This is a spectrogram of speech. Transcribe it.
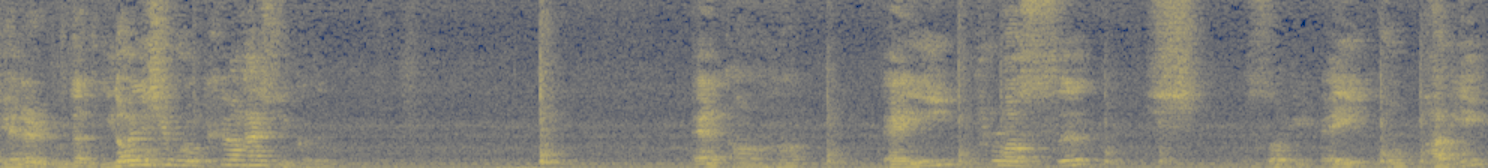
얘를 우리가 이런 식으로 표현할 수 있거든. n 어허 a 플러스 sorry a 곱하기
